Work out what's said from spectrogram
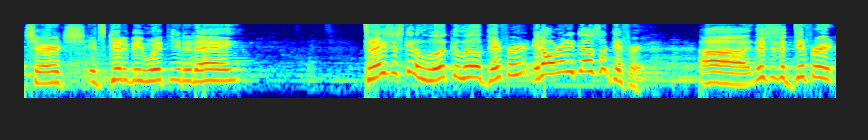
church. It's good to be with you today. Today's just going to look a little different. It already does look different. Uh, this is a different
